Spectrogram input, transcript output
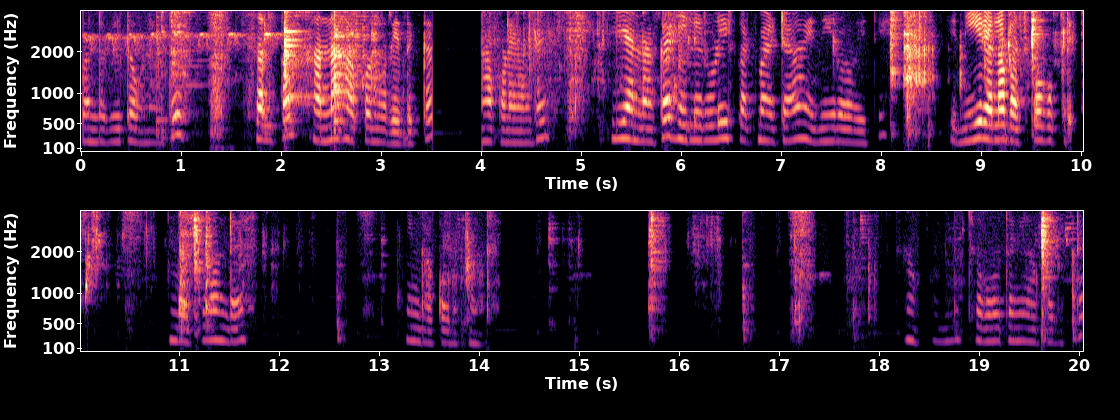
ಒಂದು ತೊಗೊಂಡಿದ್ದೆ ಸ್ವಲ್ಪ ಅನ್ನ ಹಾಕೊಂಡ್ರಿ ಇದಕ್ಕೆ. ಹಾಕೊಂಡೆ ಈ ಅನ್ನಕ್ಕೆ ಇಲ್ಲಿ ಈರುಳ್ಳಿ ಕಟ್ ಮಾಡಿಟ್ಟ ಇದು ನೀರು ಐತಿ ಇದು ನೀರೆಲ್ಲ ಬಸ್ಕೋಬೇಕ್ರಿ. ಬಸ್ಕೊಂಡು ಹಿಂಗೆ ಹಾಕೋಬೇಕು ನೋಡ್ರಿ ಹಾಕೊಂಡು ಚಲೋ ತಂಗಿ ಹಾಕೋಬಿಟ್ರೆ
